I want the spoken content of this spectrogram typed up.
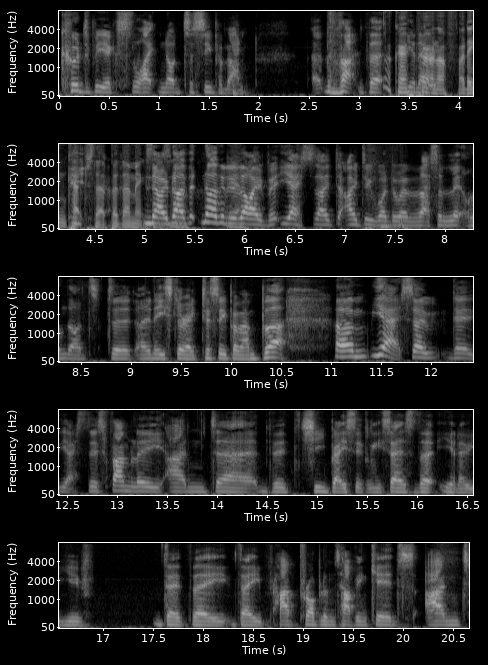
could be a slight nod to superman Uh, the fact that Okay, you know, fair enough. I didn't catch that, but that makes no, sense. now. neither, neither did Yeah. I. But yes, I, I do wonder whether that's a little nod to an Easter egg to Superman. But um, yeah, so the, yes, this family and uh, the, she basically says that you know you've they they they had problems having kids, and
